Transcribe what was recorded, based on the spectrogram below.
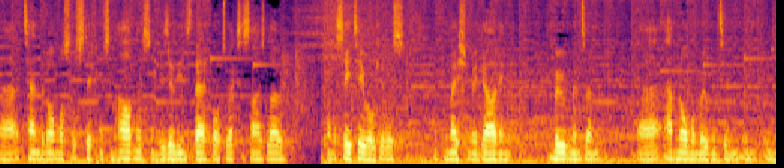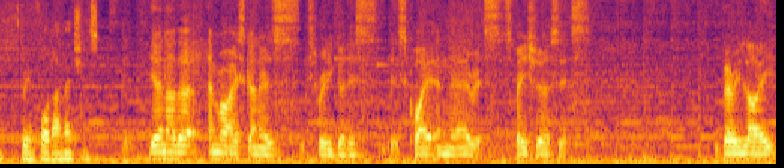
uh, tendon or muscle stiffness and hardness and resilience therefore to exercise load. And the CT will give us information regarding movement and uh, abnormal movement in, in, in three and four dimensions. Yeah, no, the MRI scanner is it's really good. It's it's quiet in there. It's spacious. It's very light.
